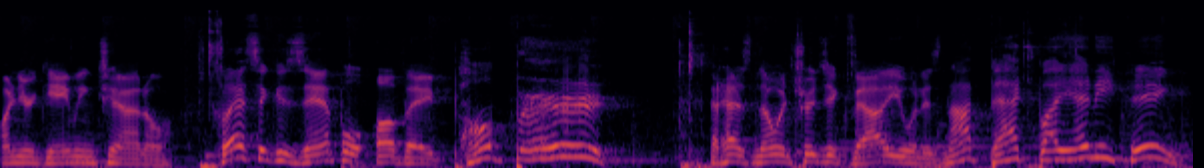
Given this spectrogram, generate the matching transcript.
on your gaming channel. Classic example of a pumper that has no intrinsic value and is not backed by anything.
